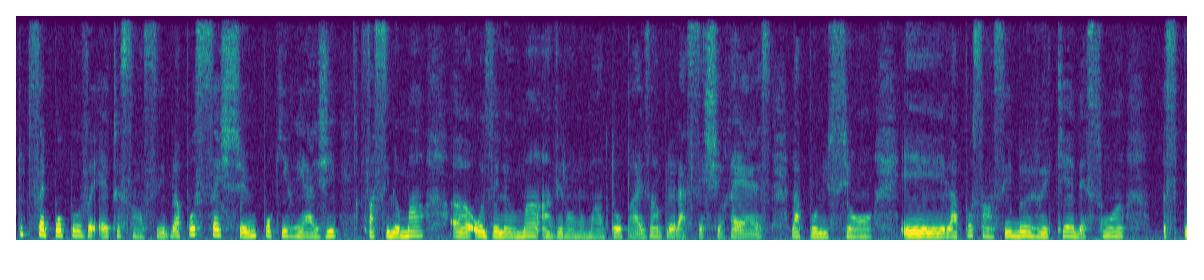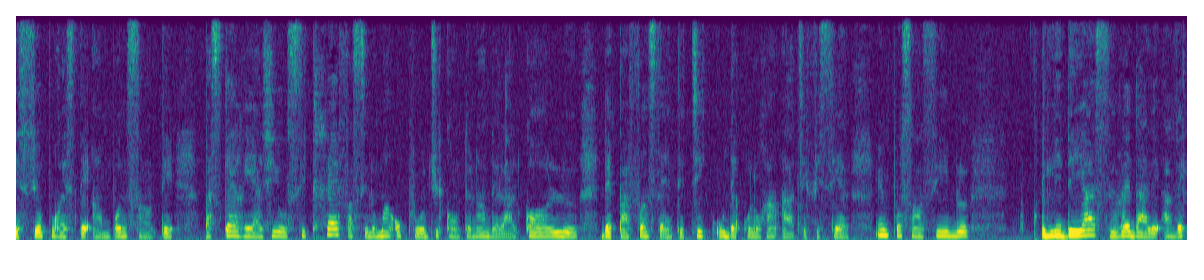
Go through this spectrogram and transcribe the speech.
toutes ces peaux peuvent être sensibles. La peau sèche, c'est une peau qui réagit facilement euh, aux éléments environnementaux, par exemple la sécheresse, la pollution. Et la peau sensible requiert des soins spéciaux pour rester en bonne santé parce qu'elle réagit aussi très facilement aux produits contenant de l'alcool, des parfums synthétiques ou des colorants artificiels. Une peau sensible, l'idéal serait d'aller avec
